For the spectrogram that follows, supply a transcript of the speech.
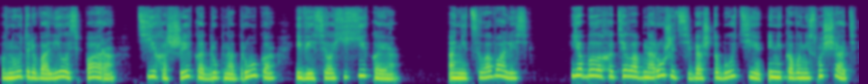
Внутрь валилась пара, тихо шикая друг на друга и весело хихикая. Они целовались. Я было хотела обнаружить себя, чтобы уйти и никого не смущать,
